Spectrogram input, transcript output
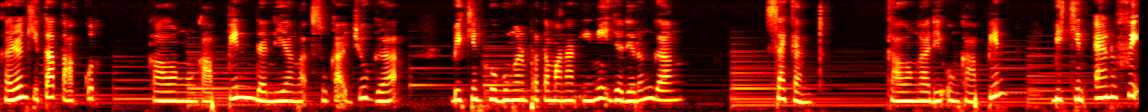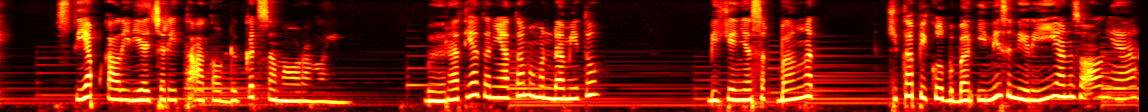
kadang kita takut kalau ngungkapin dan dia nggak suka juga, bikin hubungan pertemanan ini jadi renggang. Second, kalau nggak diungkapin, bikin envy setiap kali dia cerita atau deket sama orang lain. Berat ya ternyata memendam itu. Bikin nyesek banget. Kita pikul beban ini sendirian soalnya.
